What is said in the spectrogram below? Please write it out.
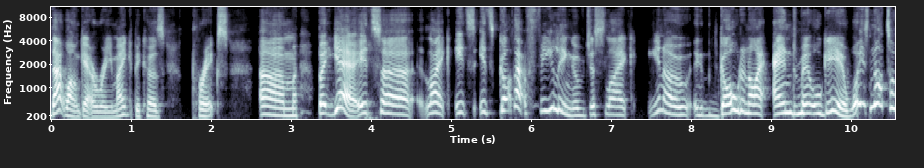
That won't get a remake because pricks. Um, but yeah, it's uh like it's it's got that feeling of just like you know uh, GoldenEye and Metal Gear. What is not to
